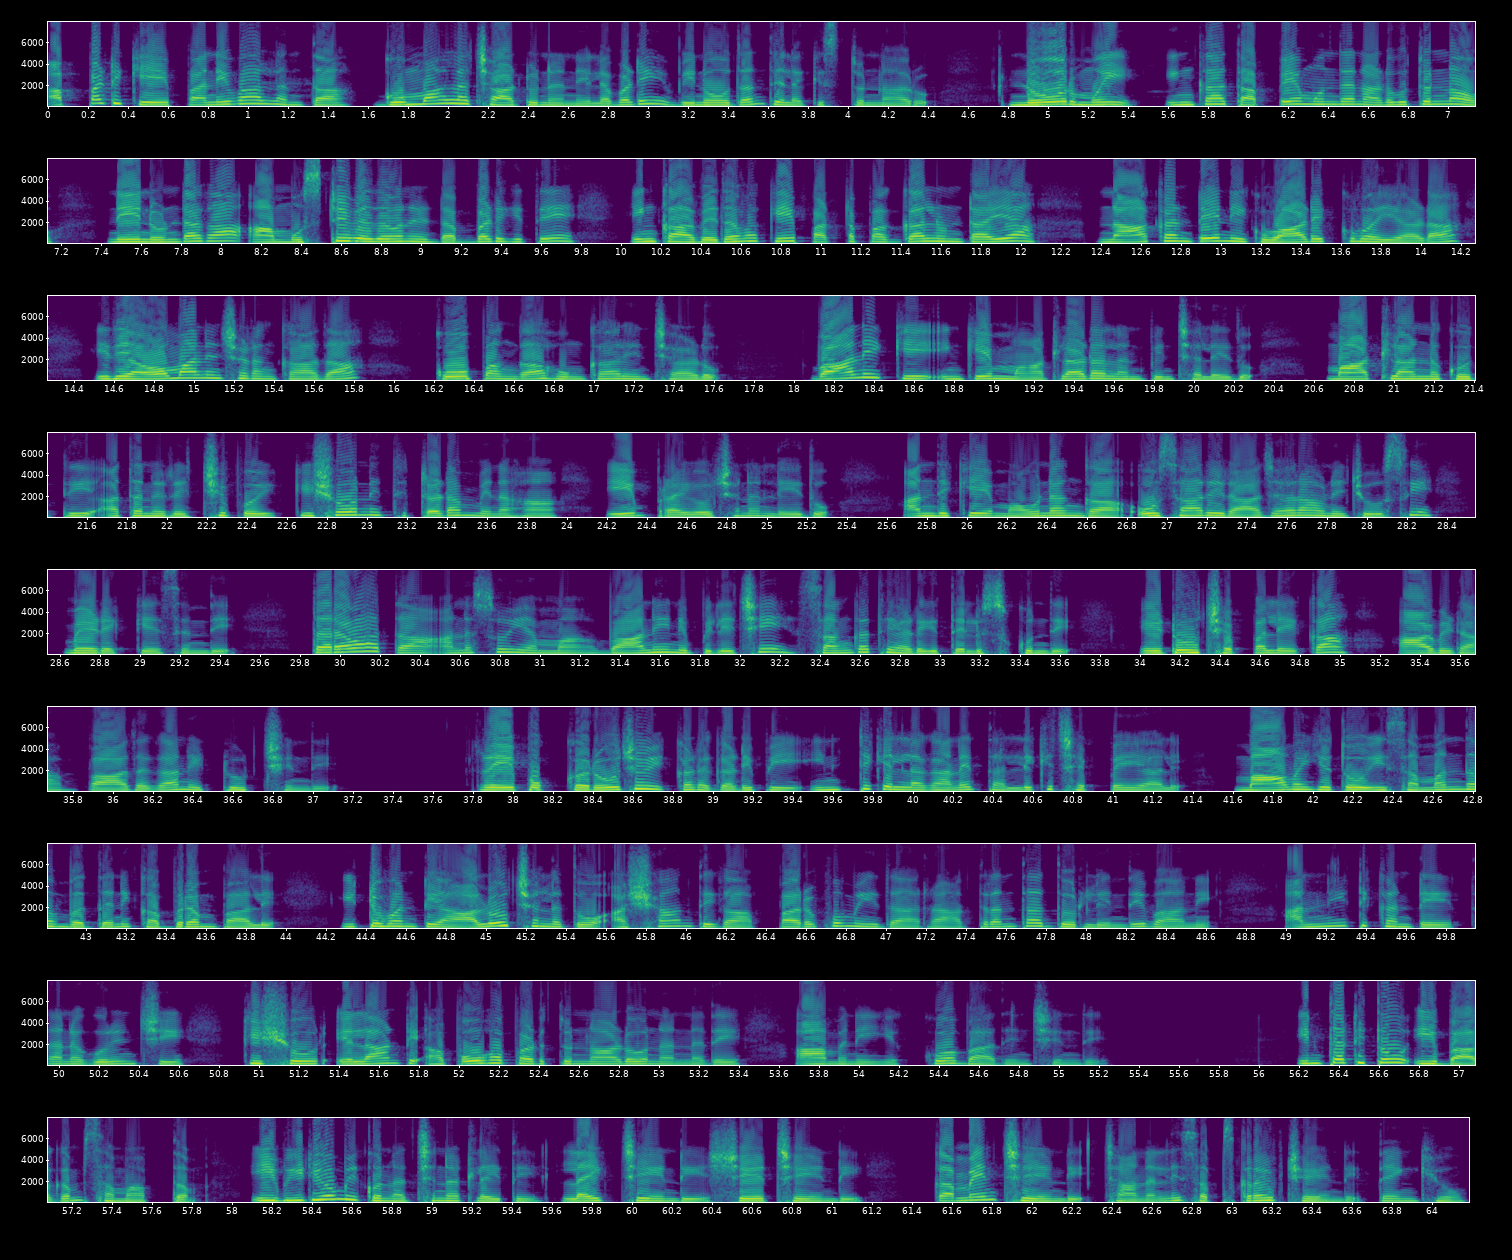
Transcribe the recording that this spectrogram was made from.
అప్పటికే పనివాళ్ళంతా గుమ్మాల చాటున నిలబడి వినోదం తిలకిస్తున్నారు. నోర్ముయ్ ఇంకా తప్పేముందని అడుగుతున్నావు? నేనుండగా ఆ ముష్టి విధవని డబ్బడిగితే ఇంకా విధవకి పట్టపగ్గాలుంటాయా? నాకంటే నీకు వాడెక్కువయ్యాడా? ఇది అవమానించడం కాదా? కోపంగా హుంకారించాడు. వానికి ఇంకేం మాట్లాడాలనిపించలేదు. మాట్లాడిన కొద్దీ అతను రెచ్చిపోయి కిషోర్ని తిట్టడం మినహా ఏం ప్రయోజనం లేదు. అందుకే మౌనంగా ఓసారి రాజారావుని చూసి మేడెక్కేసింది. తర్వాత అనసూయమ్మ వాణిని పిలిచి సంగతి అడిగి తెలుసుకుంది. ఎటూ చెప్పలేక ఆవిడ బాధగా నిట్టూర్చింది. రేపొక్కరోజు ఇక్కడ గడిపి ఇంటికెళ్ళగానే తల్లికి చెప్పేయాలి. మామయ్యతో ఈ సంబంధం వద్దని కబ్రంపాలి ఇటువంటి ఆలోచనలతో అశాంతిగా పరుపు మీద రాత్రంతా దొర్లింది వాణి. అన్నిటికంటే తన గురించి కిషోర్ ఎలాంటి అపోహ పడుతున్నాడోనన్నదే ఆమెని ఎక్కువ బాధించింది. ఇంతటితో ఈ భాగం సమాప్తం. ఈ వీడియో మీకు నచ్చినట్లయితే లైక్ చేయండి షేర్ చేయండి కమెంట్ చేయండి ఛానల్ని సబ్స్క్రైబ్ చేయండి. Thank you.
